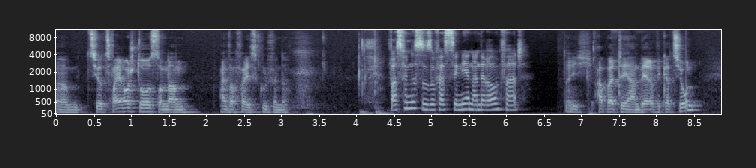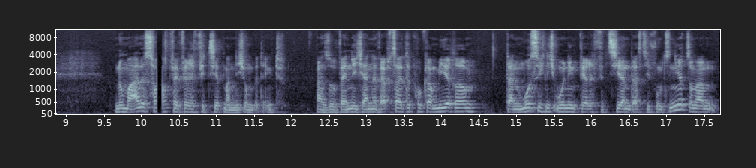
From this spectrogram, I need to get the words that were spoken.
ähm, CO2-Ausstoß, sondern einfach, weil ich es cool finde. Was findest du so faszinierend an der Raumfahrt? Ich arbeite ja an Verifikation. Normale Software verifiziert man nicht unbedingt. Also wenn ich eine Webseite programmiere, dann muss ich nicht unbedingt verifizieren, dass die funktioniert, sondern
